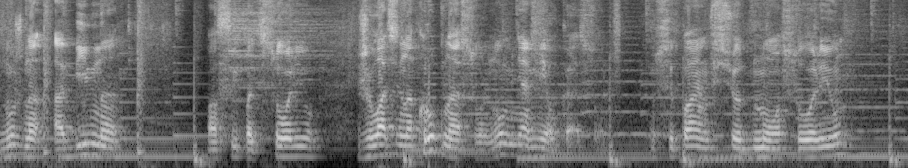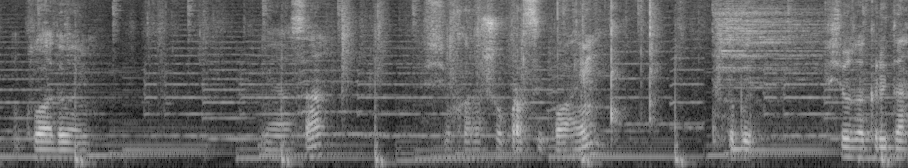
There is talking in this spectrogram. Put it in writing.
Нужно обильно посыпать солью. Желательно крупная соль, но у меня мелкая соль. Усыпаем все дно солью. Укладываем мясо. Все хорошо просыпаем, чтобы все закрыто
